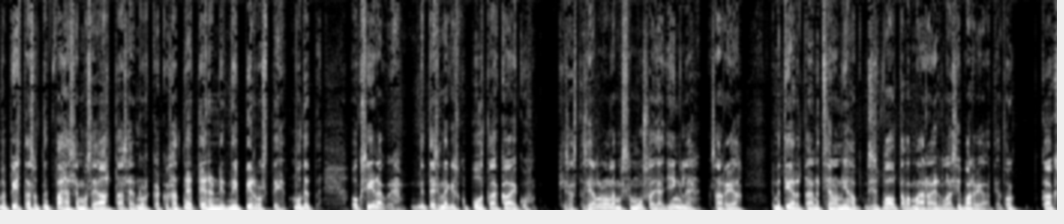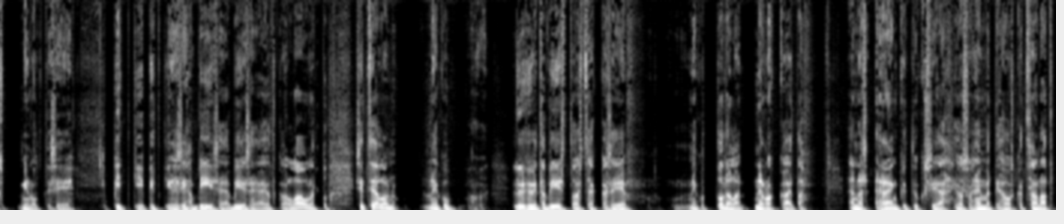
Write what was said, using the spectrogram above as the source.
Mä pistän sut nyt vähän semmoiseen ahtaaseen nurkkaan, kun sä oot tehnyt niitä niin pirusti. Mutta onko siinä, nyt esimerkiksi kun puhutaan kaikukisasta, siellä on olemassa Musa ja Jingle-sarja, ja me tiedetään, että siellä on ihan siis valtava määrä erilaisia variaatioita. On kaksi minuuttisia, pitkiä, pitkiä, siis ihan biisejä, biisejä, jotka on laulettu. Sitten siellä on niinku lyhyitä 15 sekkaisia, niinku todella nerokkaita ns-ränkytyksiä, jos on hemmetin hauskat sanat.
